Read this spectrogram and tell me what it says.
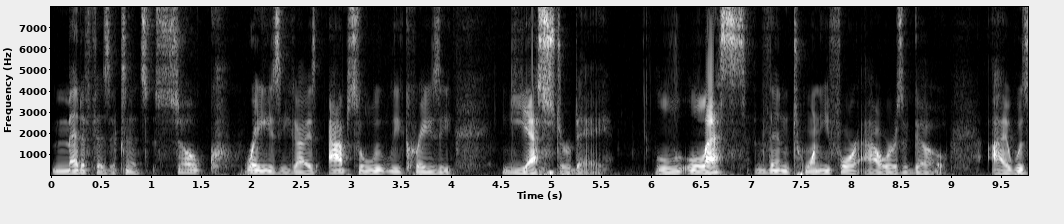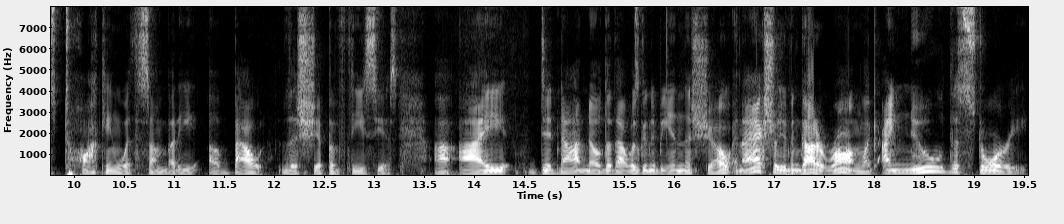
metaphysics. And it's so crazy, guys. Absolutely crazy. Yesterday, l- less than 24 hours ago, I was talking with somebody about the ship of Theseus. Uh, I did not know that that was going to be in this show. And I actually even got it wrong. Like, I knew the story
